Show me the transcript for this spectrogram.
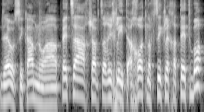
זהו סיכמנו. הפצע עכשיו צריך להתאחות נפסיק לחטט בו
